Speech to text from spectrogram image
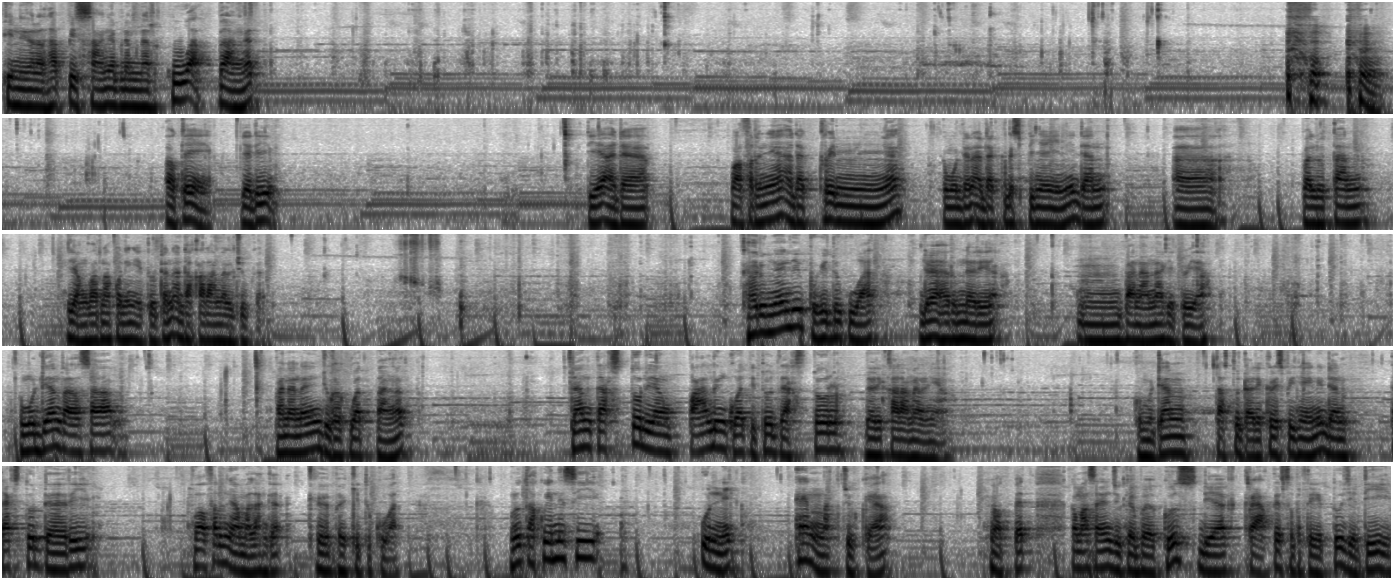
Ini rasa pisangnya benar-benar kuat banget Oke, jadi dia ada wafernya, ada krimnya, kemudian ada crispy-nya ini dan uh, balutan yang warna kuning itu dan ada karamel juga. Harumnya ini begitu kuat, dia harum dari hmm, banana gitu ya. Kemudian rasa banananya juga kuat banget. Dan tekstur yang paling kuat itu tekstur dari karamelnya. Kemudian tekstur dari crispy-nya ini dan tekstur dari wafernya malah nggak begitu kuat. Menurut aku ini sih unik enak juga. Not bad. Kemasannya juga bagus dia kreatif seperti itu jadi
